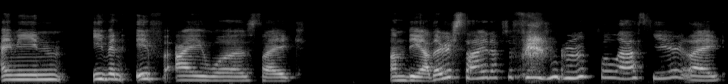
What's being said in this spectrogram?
I mean, even if I was like on the other side of the friend group for last year, like,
